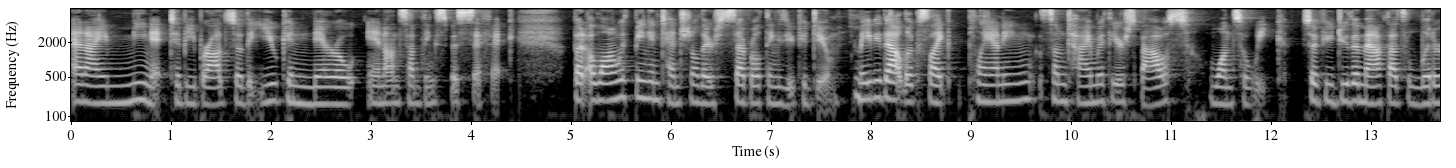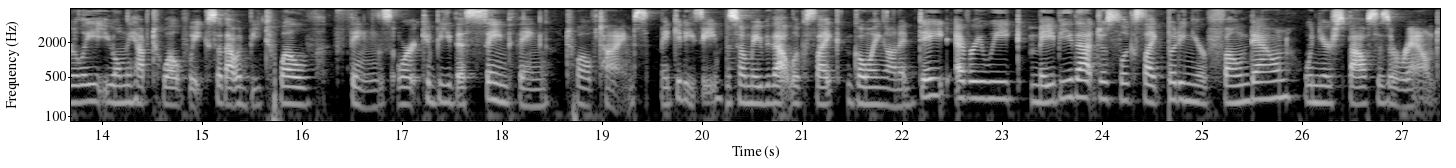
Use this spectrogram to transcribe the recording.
and I mean it to be broad so that you can narrow in on something specific. But along with being intentional, there's several things you could do. Maybe that looks like planning some time with your spouse once a week. So if you do the math, that's literally you only have 12 weeks. So that would be 12 things, or it could be the same thing 12 times. Make it easy. So maybe that looks like going on a date every week. Maybe that just looks like putting your phone down when your spouse is around,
